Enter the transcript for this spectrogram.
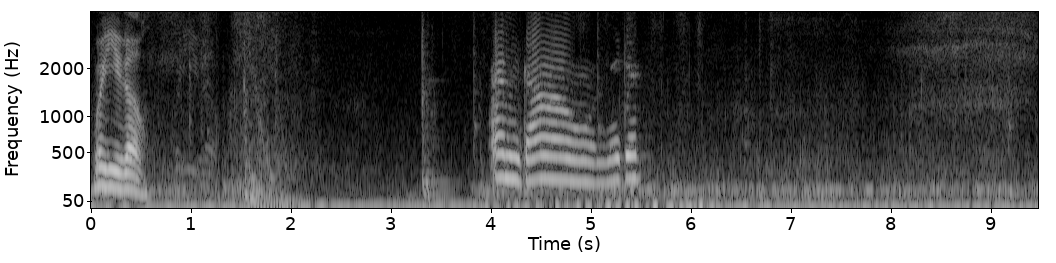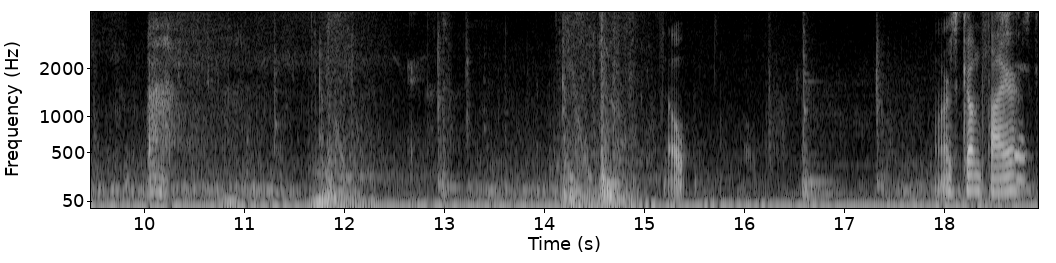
Where do you go? I'm gone, nigga. Oh. There's gunfire. Shit.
